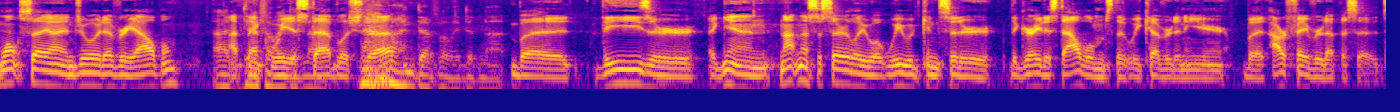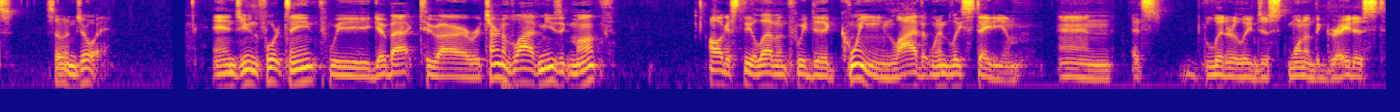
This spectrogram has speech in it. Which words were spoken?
won't say I enjoyed every album. I, think we established not. established I definitely did not. but these are again not necessarily what we would consider the greatest albums that we covered in a year, but our favorite episodes. So enjoy. And June the 14th, we go back to our Return of Live Music Month. August the 11th, we did Queen live at Wembley Stadium. And it's literally just one of the greatest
